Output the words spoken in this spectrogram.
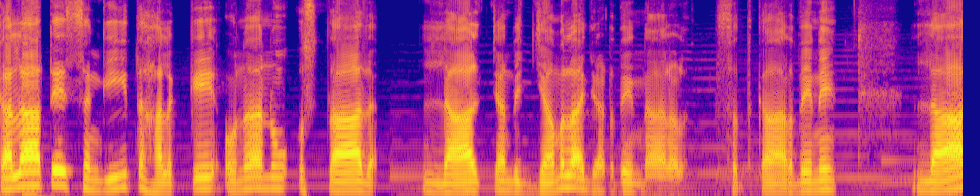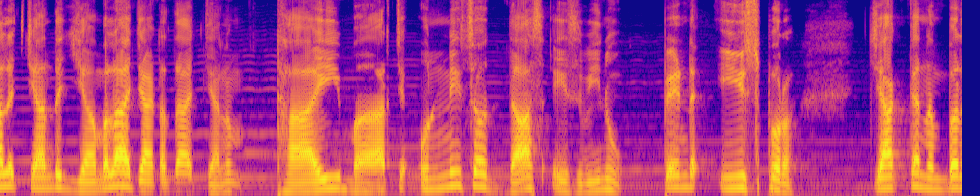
ਕਲਾ ਤੇ ਸੰਗੀਤ ਹਲਕੇ ਉਹਨਾਂ ਨੂੰ ਉਸਤਾਦ ਲਾਲ ਚੰਦ ਜਮਲਾ ਜੱਟ ਦੇ ਨਾਂ ਨਾਲ ਸਤਿਕਾਰਦੇ ਨੇ। ਲਾਲ ਚੰਦ ਯਮਲਾ ਜੱਟ ਦਾ ਜਨਮ 28 ਮਾਰਚ 1910 ਈਸਵੀ ਨੂੰ ਪਿੰਡ ਈਸਪੁਰ, ਚੱਕ ਨੰਬਰ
